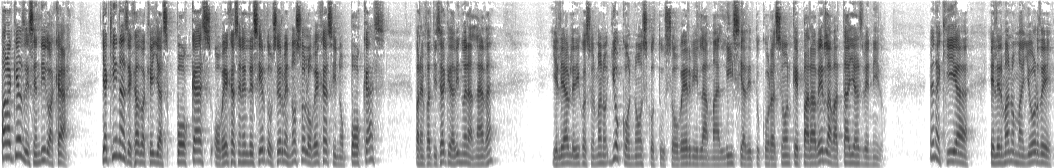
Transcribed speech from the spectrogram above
¿para qué has descendido acá? ¿Y a quién has dejado aquellas pocas ovejas en el desierto? Observen, no solo ovejas, sino pocas, para enfatizar que David no era nada. Y Eliab le dijo a su hermano, yo conozco tu soberbia y la malicia de tu corazón, que para ver la batalla has venido. Ven aquí a el hermano mayor de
